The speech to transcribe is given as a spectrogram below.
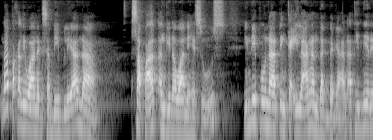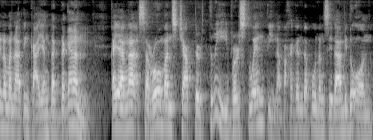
napakaliwanag sa Biblia na sapat ang ginawa ni Jesus, hindi po natin kailangan dagdagan at hindi rin naman natin kayang dagdagan. Kaya nga sa Romans chapter 3 verse 20, napakaganda po ng sidami doon.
